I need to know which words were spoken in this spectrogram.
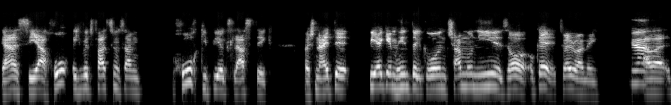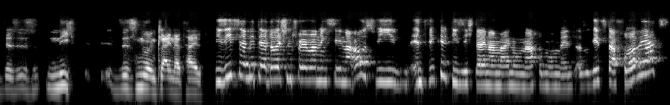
Ja, sehr hoch, ich würde fast schon sagen, hochgebirgslastig. Verschneite Berge im Hintergrund, Chamonix, so, okay, Trailrunning. Ja. Aber das ist nicht das ist nur ein kleiner Teil. Wie sieht es denn mit der deutschen Trailrunning-Szene aus? Wie entwickelt die sich deiner Meinung nach im Moment? Also geht es da vorwärts?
